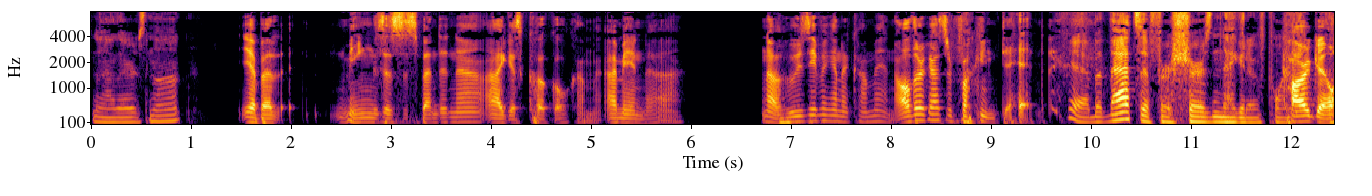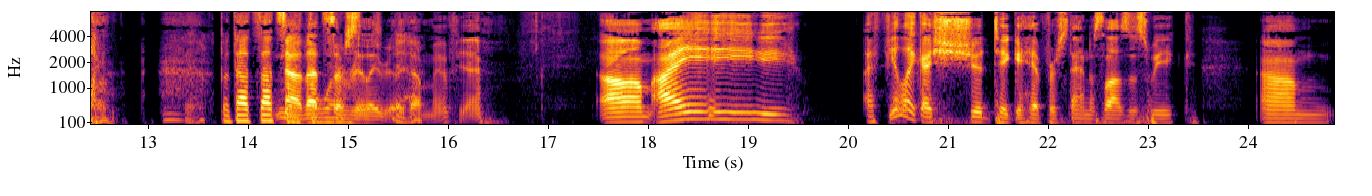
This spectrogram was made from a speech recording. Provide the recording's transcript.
No, there's not. Yeah, but Mings is suspended now. I guess Cook will come. In. I mean, uh, no, who's even gonna come in? All their guys are fucking dead. Yeah, but that's a for sure negative point. Cargill. Yeah, but that's that's no, like that's a really really Yeah. dumb move. Yeah. Um, I I feel like I should take a hit for Stanislas this week. Um,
